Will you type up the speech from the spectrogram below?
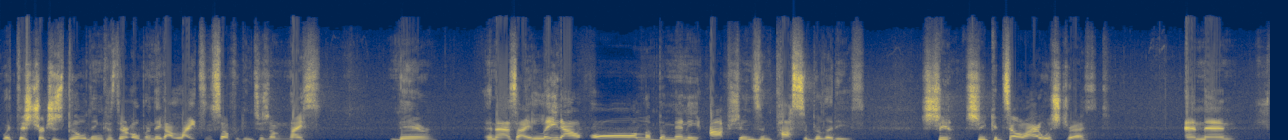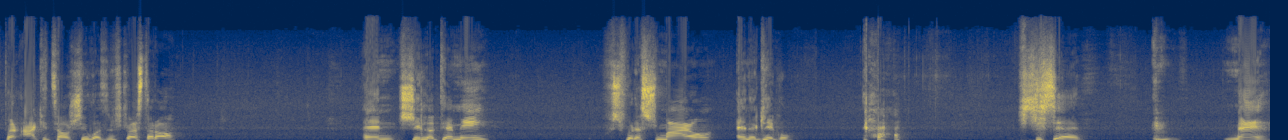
with this church's building because they're open, they got lights and stuff. We can do something nice there. And as I laid out all of the many options and possibilities, she, she could tell I was stressed. And then, but I could tell she wasn't stressed at all. And she looked at me with a smile and a giggle. she said, Man,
